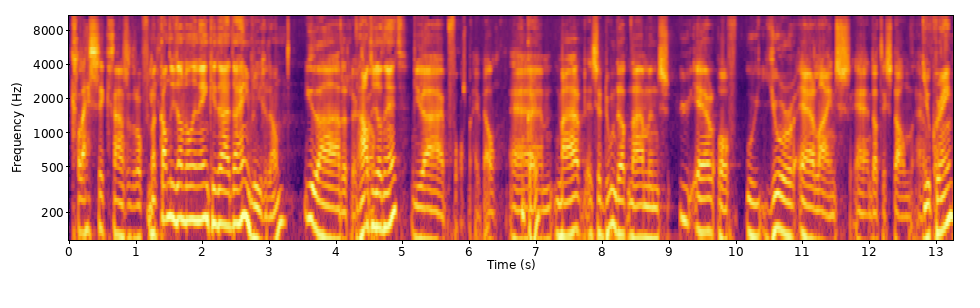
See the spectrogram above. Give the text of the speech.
Classic gaan ze erop Maar vliegen. kan die dan wel in één kear daar, daarheen vliegen dan? Ja, dat lukt Haalt wel. dat net? Ja, volgens mij wel. Ehm, maar ze doen dat namens UR of Your Airlines. En dat is dan... eh, Ukraine?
